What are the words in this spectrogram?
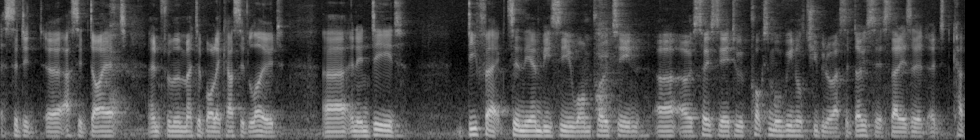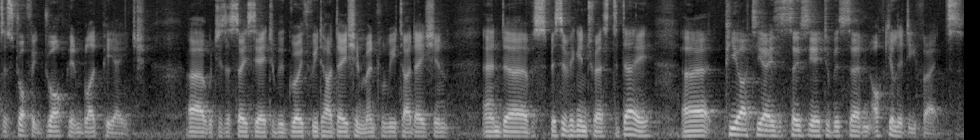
acidic, uh, acid diet and from a metabolic acid load. Uh, and indeed, defects in the NBCe1 protein uh, are associated with proximal renal tubular acidosis, that is, a, a catastrophic drop in blood pH, uh, which is associated with growth retardation, mental retardation, and uh, of specific interest today, uh, PRTA is associated with certain ocular defects.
